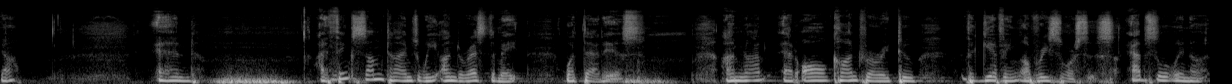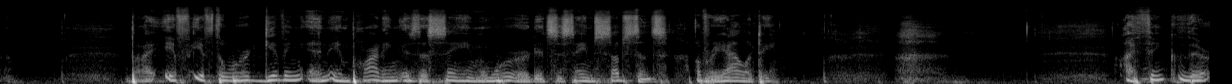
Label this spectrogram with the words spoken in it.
Yeah? And I think sometimes we underestimate what that is. I'm not at all contrary to the giving of resources. Absolutely not. But I, if, if the word giving and imparting is the same word, it's the same substance of reality, I think there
